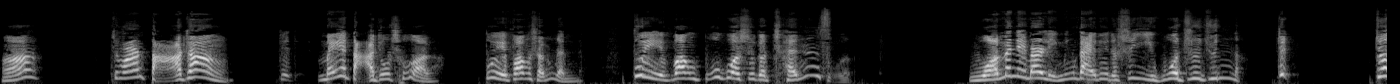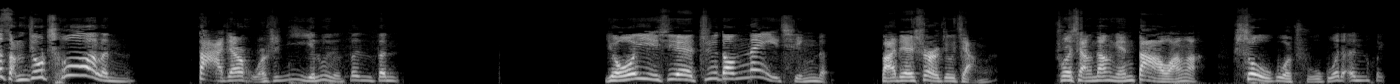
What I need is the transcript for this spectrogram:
啊，这玩意儿打仗，这没打就撤了。”对方什么人呢？对方不过是个臣子，我们这边领兵带队的是一国之君呢。这这怎么就撤了呢？大家伙是议论纷纷。有一些知道内情的，把这事儿就讲了，说想当年大王啊，受过楚国的恩惠，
